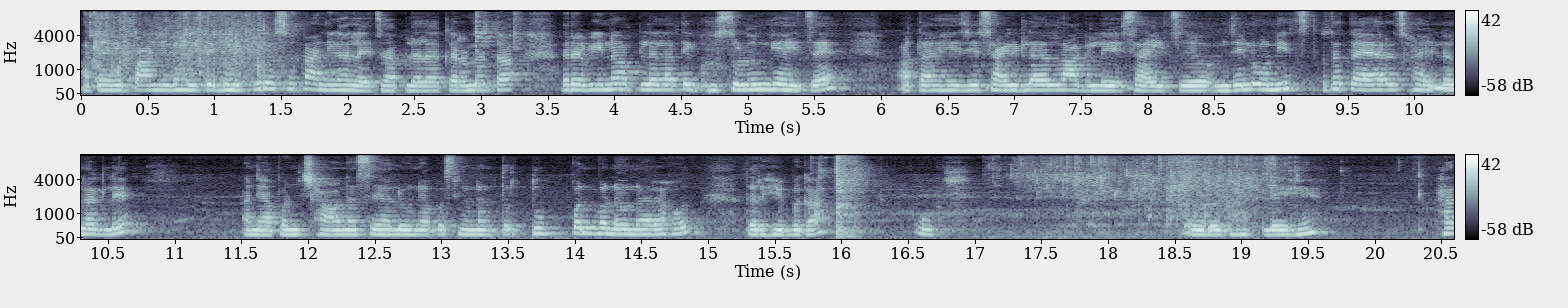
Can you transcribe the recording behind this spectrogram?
आता हे पाणी घालते. भरपूर असं पाणी घालायचं आपल्याला. कारण आता रवीनं आपल्याला ते घुसळून घ्यायचं आहे आता हे जे साईडला लागले साईचं म्हणजे लोणीच आता तयारच व्हायला लागले. आणि आपण छान असे या लोण्यापासून नंतर तूप पण बनवणार आहोत. तर हे बघा. ओ एवढं घातलं हे. हा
